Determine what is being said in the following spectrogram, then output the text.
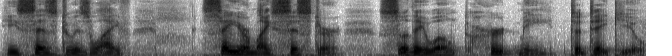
he says to his wife, Say you're my sister, so they won't hurt me to take you.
